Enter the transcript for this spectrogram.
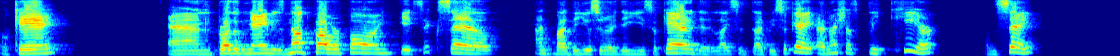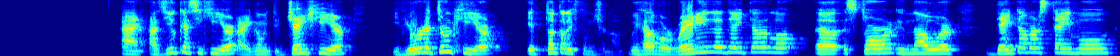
Okay. And product name is not PowerPoint, it's Excel. And but the user ID is okay, the license type is okay. And I just click here on save. And as you can see here, I'm going to change here. If you return here, it's totally functional. We have already the data uh, stored in our Dataverse table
